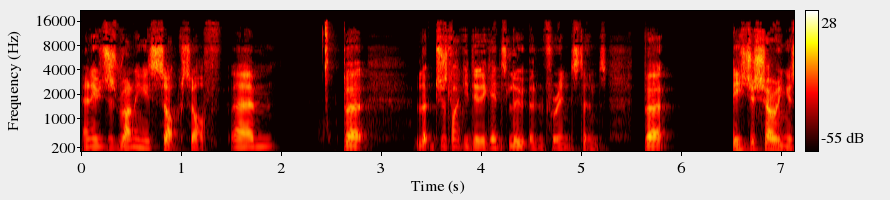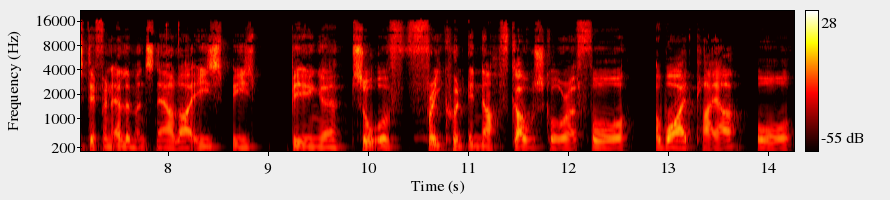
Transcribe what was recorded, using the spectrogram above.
and he was just running his socks off. Um, but just like he did against Luton, for instance. But he's just showing us different elements now. Like he's he's being a sort of frequent enough goal scorer for a wide player or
